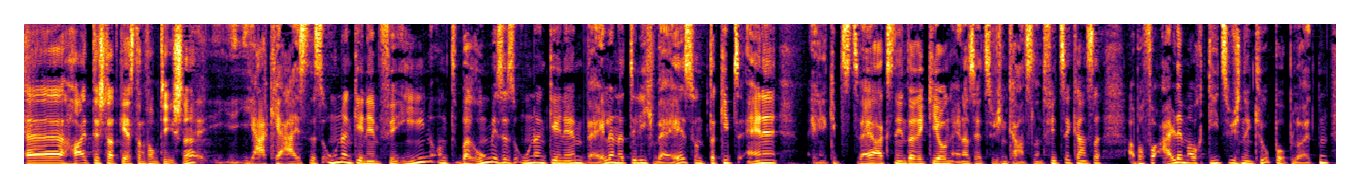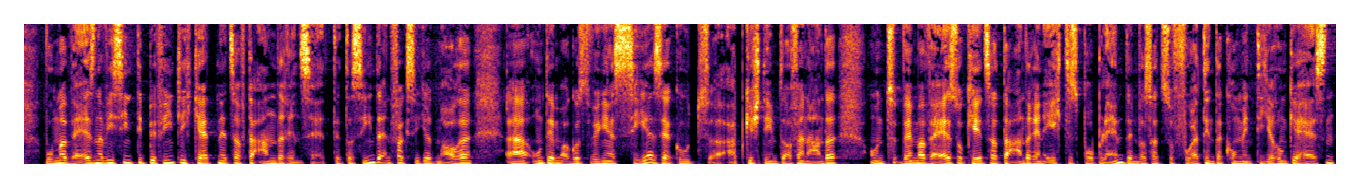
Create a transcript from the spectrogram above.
äh, heute statt gestern vom Tisch. Ne? Äh, ja, klar, ist das unangenehm für ihn. Und warum ist es unangenehm? Weil er natürlich weiß, und da gibt es eine, eigentlich gibt es zwei Achsen in der Regierung, einerseits zwischen Kanzler und Vizekanzler, aber vor allem auch die zwischen den Clubobleuten, wo man weiß, na, wie sind die Befindlichkeiten jetzt auf der anderen Seite. Da sind einfach Sigrid Maurer äh, und eben August Wöginger sehr, sehr gut äh, abgestimmt aufeinander. Und wenn man weiß, okay, jetzt hat der andere ein echtes großes Problem, denn das hat sofort in der Kommentierung geheißen,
